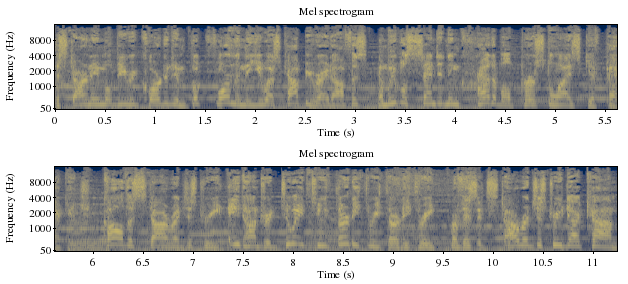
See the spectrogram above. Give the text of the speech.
The star name will be recorded in book form in the U.S. Copyright Office, and we will send an incredible personalized gift package. Call the Star Registry 800 282 3333 or visit starregistry.com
